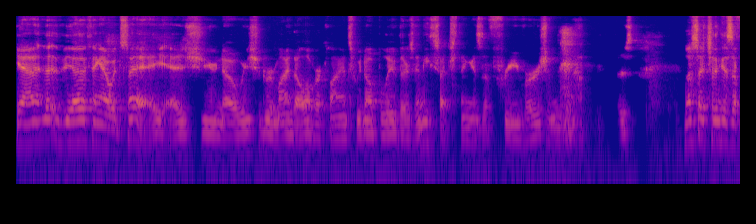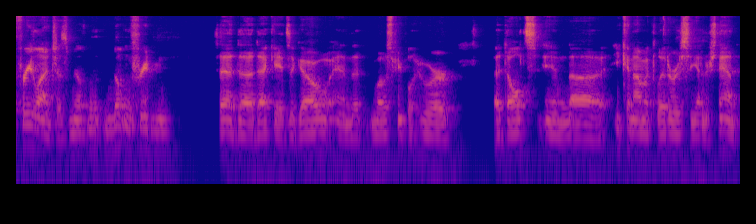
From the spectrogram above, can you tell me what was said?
Yeah, the, the other thing I would say, as you know, we should remind all of our clients we don't believe there's any such thing as a free version. there's no such thing as a free lunch, as Milton, Milton Friedman said uh, decades ago, and that most people who are adults in uh, economic literacy understand.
